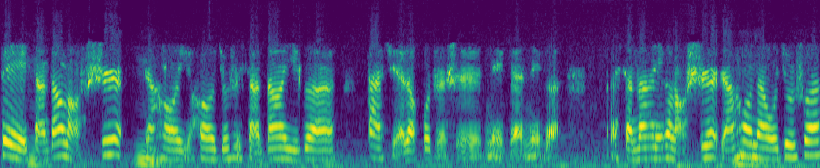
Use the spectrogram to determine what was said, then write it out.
对，想当老师，然后以后就是想当一个大学的，或者是那个那个，呃，想当一个老师。然后呢，我就是说。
